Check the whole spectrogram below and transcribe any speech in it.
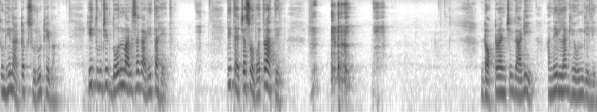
तुम्ही नाटक सुरू ठेवा. ही तुमची दोन माणसं गाडीत आहेत. ती त्याच्यासोबत राहतील. डॉक्टरांची गाडी अनिलला घेऊन गेली.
